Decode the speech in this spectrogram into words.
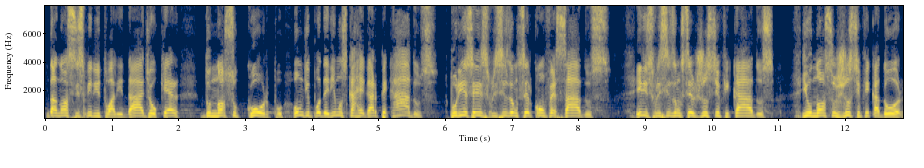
da nossa espiritualidade ou quer do nosso corpo, onde poderíamos carregar pecados. Por isso eles precisam ser confessados, eles precisam ser justificados, e o nosso justificador,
